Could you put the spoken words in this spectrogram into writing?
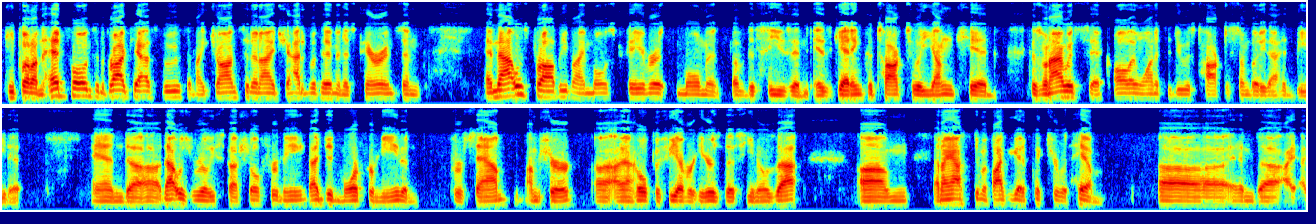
he put on the headphones in the broadcast booth, and Mike Johnson and I chatted with him and his parents, and and that was probably my most favorite moment of the season is getting to talk to a young kid. Because when I was sick, all I wanted to do was talk to somebody that had beat it, and uh, that was really special for me. That did more for me than for Sam, I'm sure. Uh, I hope if he ever hears this, he knows that. Um, and I asked him if I could get a picture with him, uh, and uh, I, I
